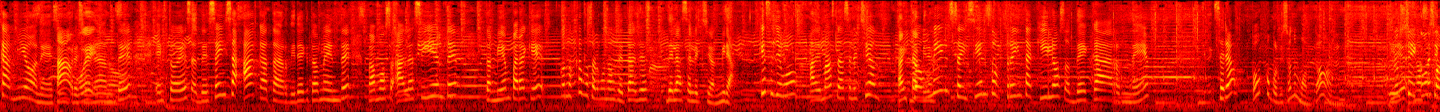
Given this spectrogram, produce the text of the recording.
camiones. Ah, Impresionante. Esto es de Seiza a Qatar directamente. Vamos a la siguiente también para que conozcamos algunos detalles de la selección. Mira, ¿qué se llevó además la selección? Ahí está, mira. 2.630 kilos de carne. ¿Será poco? Porque son un montón. No sé, ¿cómo se cuánto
